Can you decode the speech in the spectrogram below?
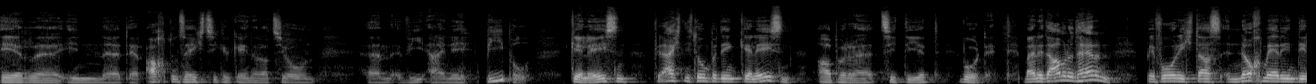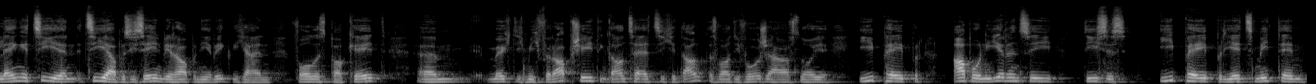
der äh, in äh, der 68er Generation ähm, wie eine Bibel gelesen, vielleicht nicht unbedingt gelesen, aber äh, zitiert wurde. Meine Damen und Herren, bevor ich das noch mehr in die Länge ziehe, ziehe aber Sie sehen, wir haben hier wirklich ein volles Paket, ähm, möchte ich mich verabschieden. Ganz herzlichen Dank. Das war die Vorschau aufs neue E-Paper. Abonnieren Sie dieses E-Paper jetzt mit dem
